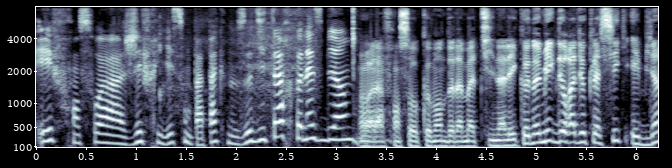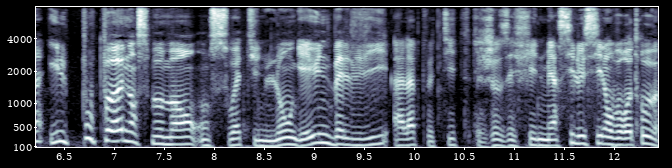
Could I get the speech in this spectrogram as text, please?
et François Geffrier, son papa, que nos auditeurs connaissent bien. Voilà, François aux commandes de la matinale économique de Radio Classique. Eh bien, il pouponne en ce moment. On souhaite une longue et une belle vie à la petite Joséphine. Merci Lucille. On vous retrouve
